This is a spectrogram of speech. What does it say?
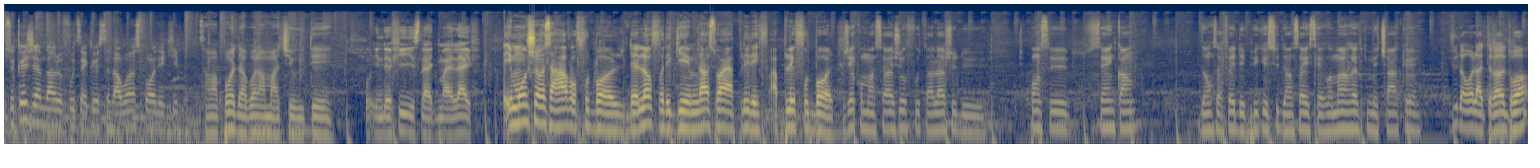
Ce que j'aime dans le foot, c'est que c'est d'avoir un sport d'équipe. Ça m'apporte d'abord la maturité. In the field, it's like my life. emotions I have for football, the love for the game. That's why I play the, I play football. J'ai commencé à jouer au foot à l'âge de, je pense, 5 ans. Donc ça fait depuis que je suis dans ça et c'est vraiment un rêve qui me tient à cœur. Je joue d'abord latéral droit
